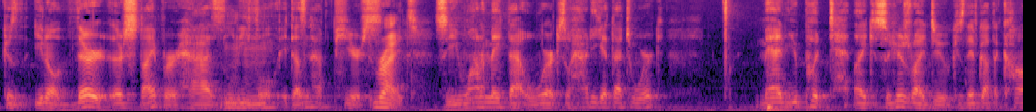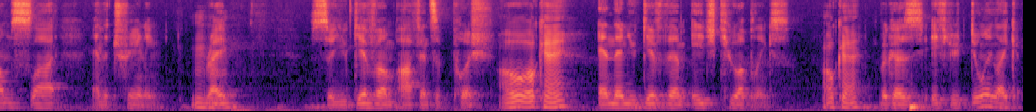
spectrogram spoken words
because you know their their sniper has lethal. It doesn't have pierce. Mm-hmm. right. So you want to make that work. So how do you get that to work? Man, you put te- like so. Here's what I do because they've got the comms slot and the training, Mm-hmm. right? So you give them offensive push, Oh, okay. and then you give them HQ uplinks. Okay. Because if you're doing like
